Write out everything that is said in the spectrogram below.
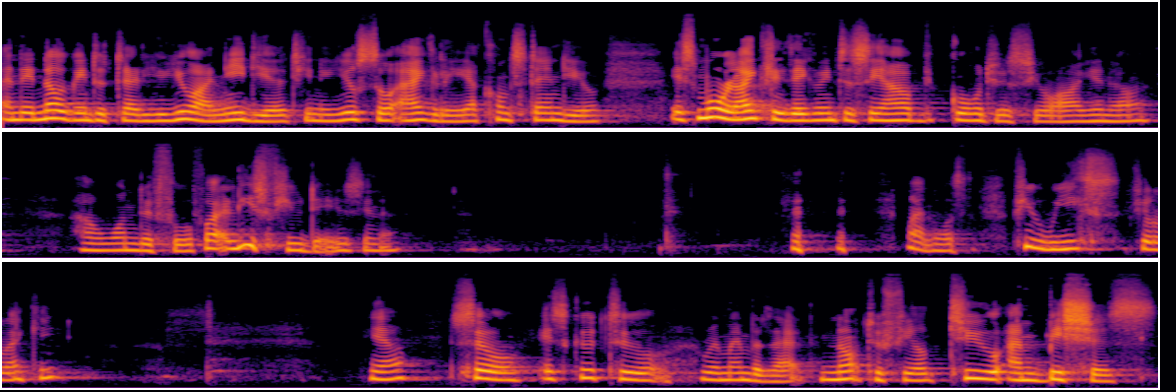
and they're not going to tell you, you are an idiot, you know, you're so ugly, I can't stand you. It's more likely they're going to say how gorgeous you are, you know, how wonderful, for at least a few days, you know. Might last a few weeks if you're lucky. Yeah, So it's good to remember that, not to feel too ambitious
